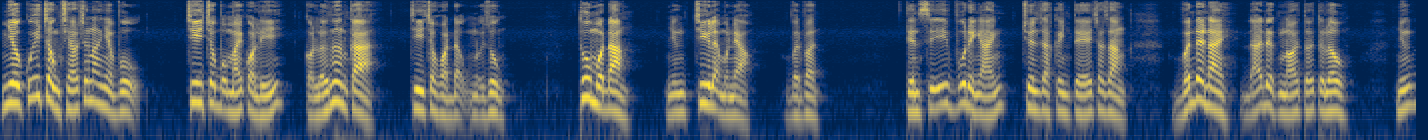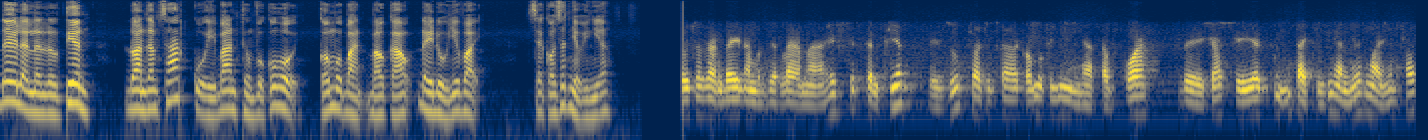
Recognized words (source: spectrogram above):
Nhiều quỹ trồng chéo chức năng nhiệm vụ, chi cho bộ máy quản lý còn lớn hơn cả chi cho hoạt động nội dung. Thu một đằng nhưng chi lại một nẻo, vân vân. Tiến sĩ Vũ Đình Ánh, chuyên gia kinh tế cho rằng vấn đề này đã được nói tới từ lâu, nhưng đây là lần đầu tiên đoàn giám sát của Ủy ban Thường vụ Quốc hội có một bản báo cáo đầy đủ như vậy, sẽ có rất nhiều ý nghĩa. Tôi cho rằng đây là một việc làm hết sức cần thiết để giúp cho chúng ta có một cái nhìn tổng quan về các cái quỹ tài chính nhà nước ngoài ngân sách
